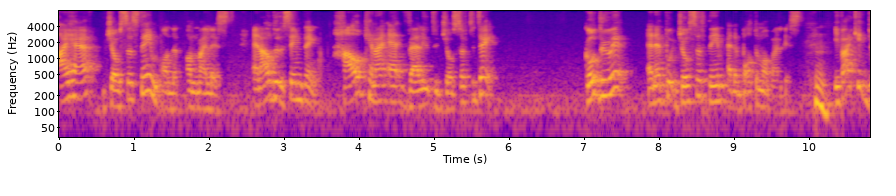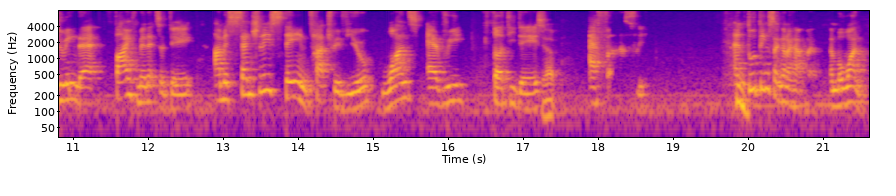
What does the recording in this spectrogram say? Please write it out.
I have Joseph's name on the on my list, and I'll do the same thing. How can I add value to Joseph today? Go do it, and then put Joseph's name at the bottom of my list. Hmm. If I keep doing that five minutes a day, I'm essentially staying in touch with you once every 30 days Yep. effortlessly. And two things are going to happen. Number one,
